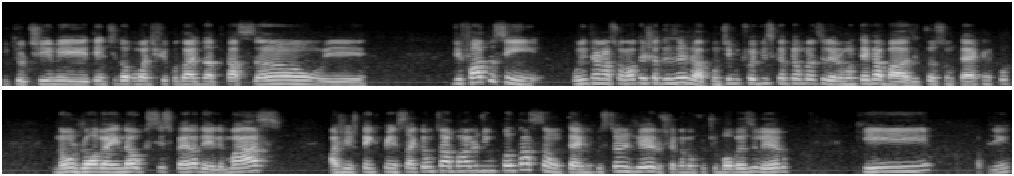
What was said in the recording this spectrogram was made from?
e que o time tem tido alguma dificuldade de adaptação. E, de fato, assim, o Internacional deixa a desejar. Um time que foi vice-campeão brasileiro, manteve a base, trouxe um técnico, não joga ainda o que se espera dele. Mas a gente tem que pensar que é um trabalho de implantação. técnico estrangeiro chegando no futebol brasileiro, que. Rapidinho.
